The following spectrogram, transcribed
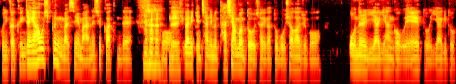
보니까 굉장히 하고 싶은 말씀이 많으실 것 같은데 뭐 네. 시간이 괜찮으면 다시 한번 또 저희가 또 모셔가지고 오늘 이야기한 거 외에 또 이야기도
